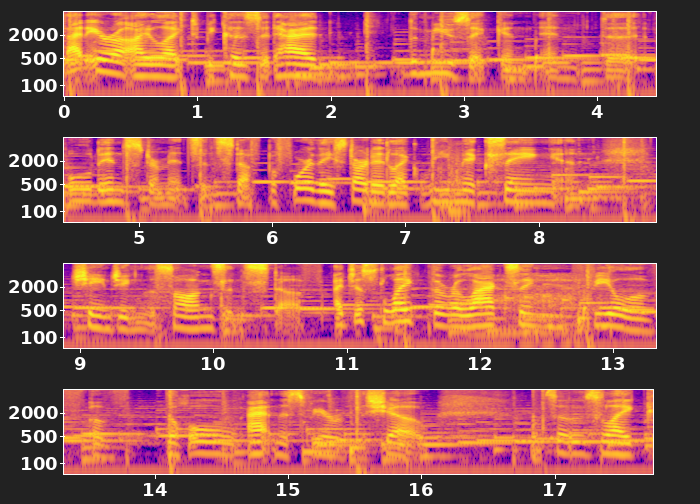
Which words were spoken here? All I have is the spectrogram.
That era I liked because it had the music and, and the old instruments and stuff before they started like remixing and changing the songs and stuff. I just like the relaxing feel of, of the whole atmosphere of the show. So it was like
